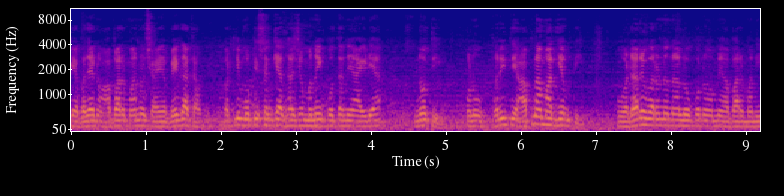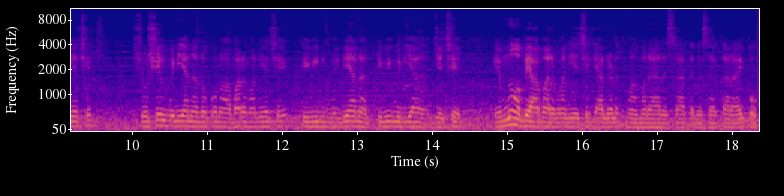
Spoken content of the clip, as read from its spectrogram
કે બધાનો આભાર માનો છે અહીંયા ભેગા થાવ. આટલી મોટી સંખ્યા થશે મને પોતાને આઈડિયા નહોતી. પણ હું ફરીથી આપના માધ્યમથી હું અઢારે વર્ણના લોકોનો અમે આભાર માનીએ છીએ. સોશિયલ મીડિયાના લોકોનો આભાર માનીએ છીએ. ટીવી મીડિયાના, ટીવી મીડિયા જે છે, એમનો અમે આભાર માનીએ છીએ કે આ લડતમાં અમારા સાથ અને સહકાર આપ્યો.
